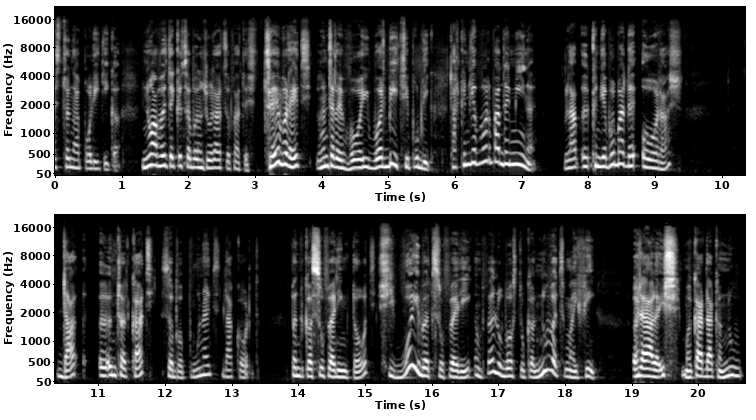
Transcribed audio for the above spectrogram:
pe scena politică. Nu aveți decât să vă înjurați să faceți ce vreți între voi, vorbiți și public. Dar când e vorba de mine, la, când e vorba de oraș, da, încercați să vă puneți de acord. Pentru că suferim toți și voi veți suferi în felul vostru că nu veți mai fi realeși, măcar dacă nu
